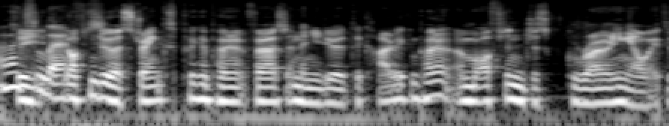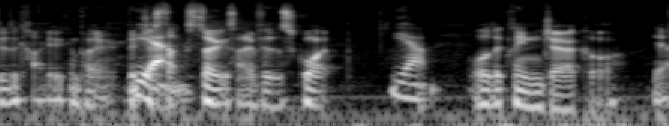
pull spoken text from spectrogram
Like so to you, lift. you often do a strength component first, and then you do the cardio component, and we're often just groaning our way through the cardio component, but Yeah. just like so excited for the squat yeah. or the clean and jerk or yeah.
